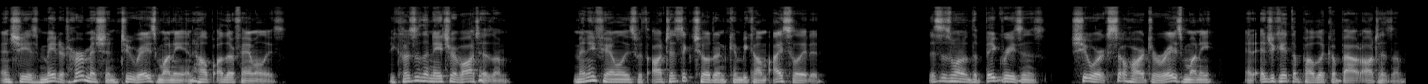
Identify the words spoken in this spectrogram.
and she has made it her mission to raise money and help other families. Because of the nature of autism, many families with autistic children can become isolated. This is one of the big reasons she works so hard to raise money and educate the public about autism.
